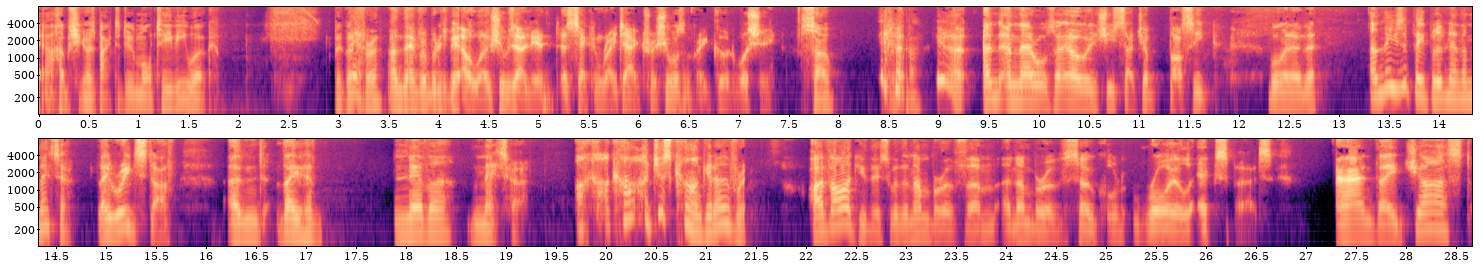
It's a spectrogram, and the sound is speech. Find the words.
Yeah, I hope she goes back to do more TV work. Be good yeah. for her. And everybody's be, oh, well, she was only a, a second rate actress. She wasn't very good, was she? So? Yeah. And and they're all saying, "Oh, and she's such a bossy woman," and and these are people who've never met her. They read stuff, and they have never met her. I, I can't. I just can't get over it. I've argued this with a number of um, a number of so-called royal experts, and they just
